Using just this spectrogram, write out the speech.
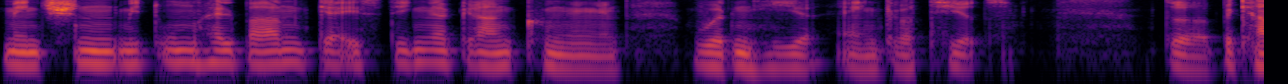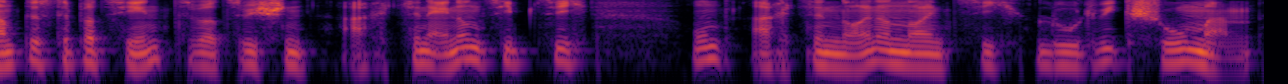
Menschen mit unheilbaren geistigen Erkrankungen wurden hier einquartiert. Der bekannteste Patient war zwischen 1871 und 1899 Ludwig Schumann,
